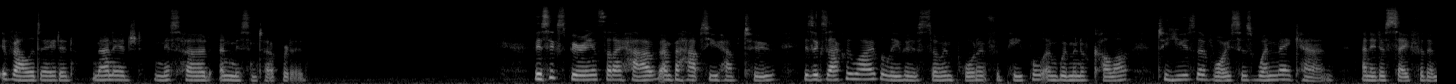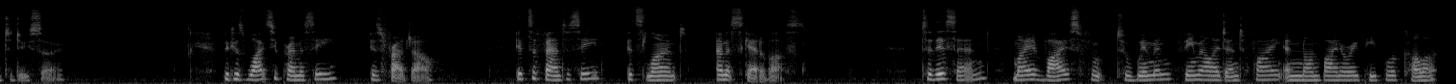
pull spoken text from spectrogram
invalidated, managed, misheard, and misinterpreted. This experience that I have, and perhaps you have too, is exactly why I believe it is so important for people and women of colour to use their voices when they can, and it is safe for them to do so. Because white supremacy is fragile. It's a fantasy, it's learnt, and it's scared of us. To this end, my advice for, to women, female identifying, and non binary people of colour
